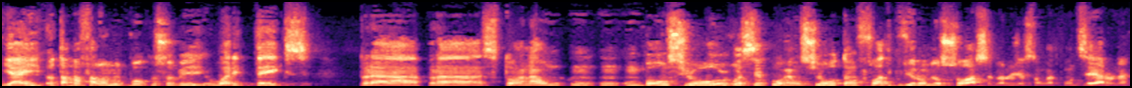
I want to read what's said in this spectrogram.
E aí, eu estava falando um pouco sobre what it takes para se tornar um, um, um, bom CEO, e você, porra, é um CEO tão foda que virou meu sócio, agora no Gestão 4.0, né?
